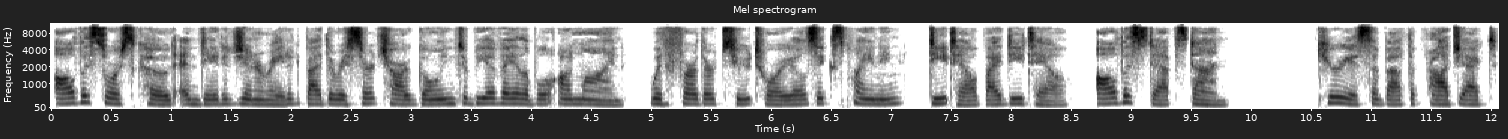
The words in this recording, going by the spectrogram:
all the source code and data generated by the research are going to be available online, with further tutorials explaining, detail by detail, all the steps done. Curious about the project?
